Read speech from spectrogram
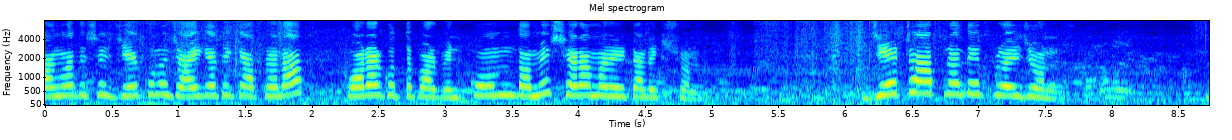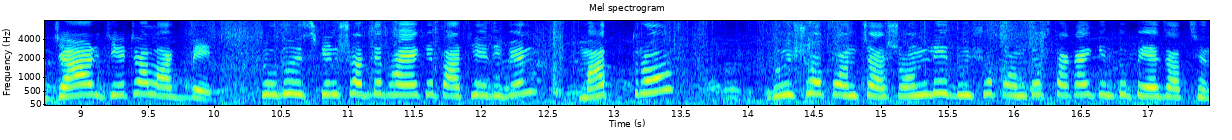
বাংলাদেশের যে কোনো জায়গা থেকে আপনারা অর্ডার করতে পারবেন, কম দামে সেরা মানের কালেকশন যেটা আপনাদের প্রয়োজন, যার যেটা লাগবে, শুধু স্ক্রিনশট দিয়ে ভাইয়াকে পাঠিয়ে দিবেন, মাত্র দুইশো পঞ্চাশ অনলি দুইশো পঞ্চাশ টাকায় কিন্তু পেয়ে যাচ্ছেন।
